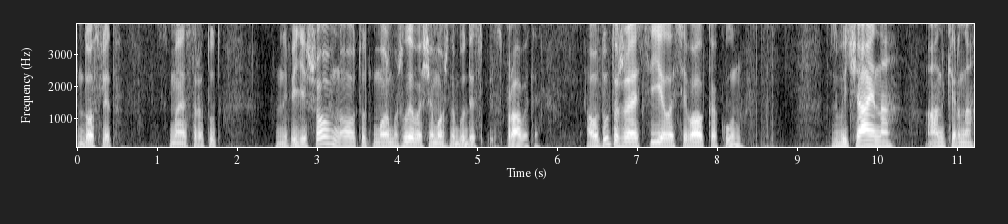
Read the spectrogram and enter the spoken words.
дослід з майстра тут не підійшов, але тут можливо ще можна буде справити. А отут уже сіяла сівалка кун. Звичайна, анкерна.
